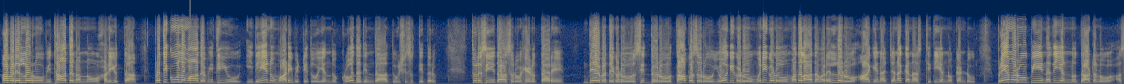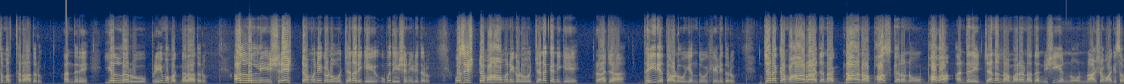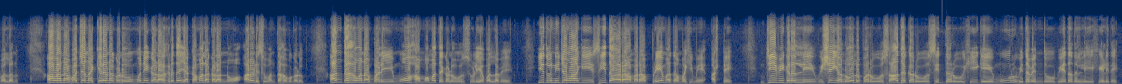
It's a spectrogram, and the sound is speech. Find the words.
ಅವರೆಲ್ಲರೂ ವಿಧಾತನನ್ನು ಹಳೆಯುತ್ತಾ ಪ್ರತಿಕೂಲವಾದ ವಿಧಿಯು ಇದೇನು ಮಾಡಿಬಿಟ್ಟಿತು ಎಂದು ಕ್ರೋಧದಿಂದ ದೂಷಿಸುತ್ತಿದ್ದರು. ತುಳಸಿದಾಸರು ಹೇಳುತ್ತಾರೆ, ದೇವತೆಗಳು ಸಿದ್ಧರು, ತಾಪಸರು, ಯೋಗಿಗಳು, ಮುನಿಗಳು ಮೊದಲಾದವರೆಲ್ಲರೂ ಆಗಿನ ಜನಕನ ಸ್ಥಿತಿಯನ್ನು ಕಂಡು ಪ್ರೇಮರೂಪಿ ನದಿಯನ್ನು ದಾಟಲು ಅಸಮರ್ಥರಾದರು. ಅಂದರೆ ಎಲ್ಲರೂ ಪ್ರೇಮಮಗ್ನರಾದರು. ಅಲ್ಲಲ್ಲಿ ಶ್ರೇಷ್ಠ ಮುನಿಗಳು ಜನರಿಗೆ ಉಪದೇಶ ನೀಡಿದರು. ವಸಿಷ್ಠ ಮಹಾಮುನಿಗಳು ಜನಕನಿಗೆ, ರಾಜ, ಧೈರ್ಯ ತಾಳು ಎಂದು ಹೇಳಿದರು. ಜನಕ ಮಹಾರಾಜನ ಜ್ಞಾನ ಭಾಸ್ಕರನು ಭವ ಅಂದರೆ ಜನನ ಮರಣದ ನಿಶಿಯನ್ನು ನಾಶವಾಗಿಸಬಲ್ಲನು. ಅವನ ವಚನ ಕಿರಣಗಳು ಮುನಿಗಳ ಹೃದಯ ಕಮಲಗಳನ್ನು ಅರಳಿಸುವಂತಹವುಗಳು. ಅಂತಹವನ ಬಳಿ ಮೋಹ ಮಮತೆಗಳು ಸುಳಿಯಬಲ್ಲವೆ. ಇದು ನಿಜವಾಗಿ ಸೀತಾರಾಮರ ಪ್ರೇಮದ ಮಹಿಮೆ ಅಷ್ಟೇ. ಜೀವಿಗಳಲ್ಲಿ ವಿಷಯ ಲೋಲುಪರು, ಸಾಧಕರು, ಸಿದ್ಧರು ಹೀಗೆ ಮೂರು ವಿಧವೆಂದು ವೇದದಲ್ಲಿ ಹೇಳಿದೆ.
